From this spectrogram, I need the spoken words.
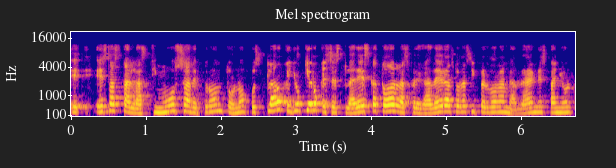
eh, es hasta lastimosa de pronto, ¿no? Pues claro que yo quiero que se esclarezca todas las fregaderas, ahora sí, perdóname hablar en español,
